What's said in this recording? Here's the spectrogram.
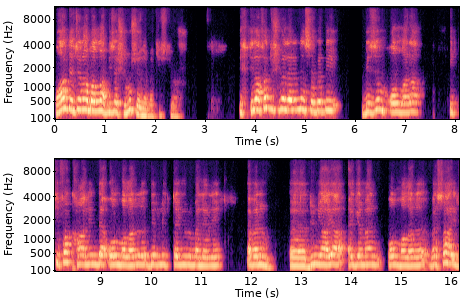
O halde Cenab-ı Allah bize şunu söylemek istiyor. İhtilafa düşmelerinin sebebi bizim onlara ittifak halinde olmaları, birlikte yürümeleri, efendim e, dünyaya egemen olmaları vesaire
